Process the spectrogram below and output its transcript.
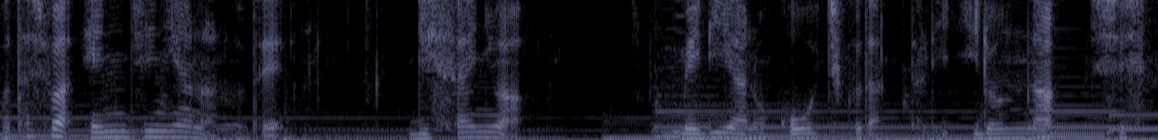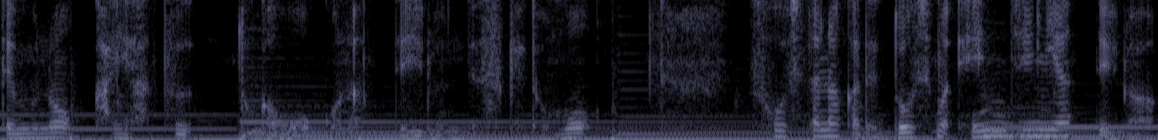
私はエンジニアなので実際にはメディアの構築だったりいろんなシステムの開発とかを行っているんですけどもそうした中でどうしてもエンジニアっていうのは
